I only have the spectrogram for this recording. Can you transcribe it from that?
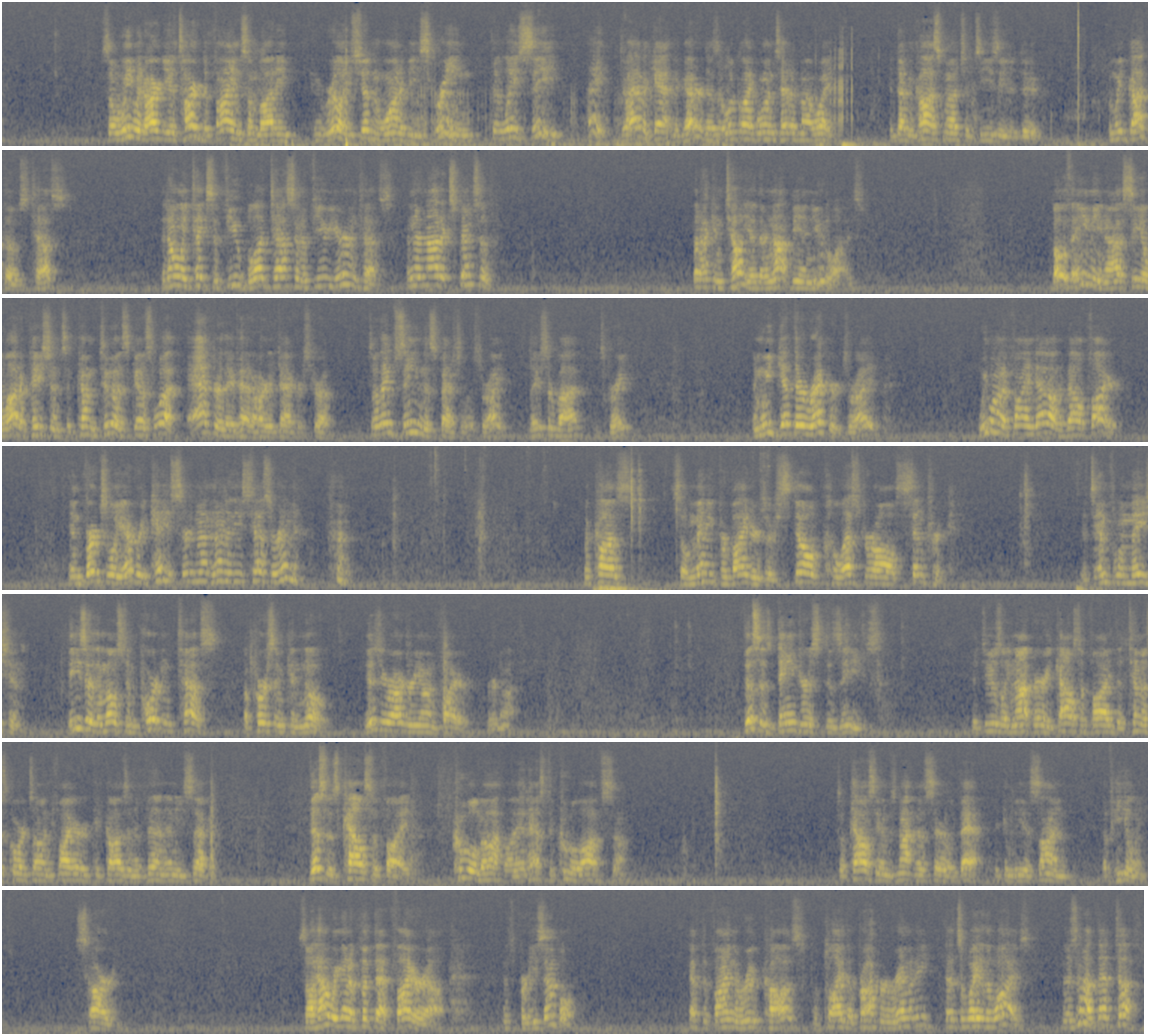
So we would argue it's hard to find somebody who really shouldn't want to be screened to at least see, hey, do I have a cat in the gutter? Does it look like one's headed my way? It doesn't cost much, it's easy to do. And we've got those tests. It only takes a few blood tests and a few urine tests, and they're not expensive. But I can tell you they're not being utilized. Both Amy and I see a lot of patients that come to us, guess what? After they've had a heart attack or stroke. So they've seen the specialist, right? They survived. It's great. And we get their records, right? We want to find out about fire. In virtually every case, there's not, none of these tests are in there. because so many providers are still cholesterol centric. It's inflammation. These are the most important tests a person can know. Is your artery on fire or not? This is dangerous disease. It's usually not very calcified. The tennis court's on fire. It could cause an event any second. This is calcified cooled off, it has to cool off some. So calcium is not necessarily bad. It can be a sign of healing, scarring. So how are we going to put that fire out? It's pretty simple. Have to find the root cause, apply the proper remedy. That's the way of the wise. And it's not that tough.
